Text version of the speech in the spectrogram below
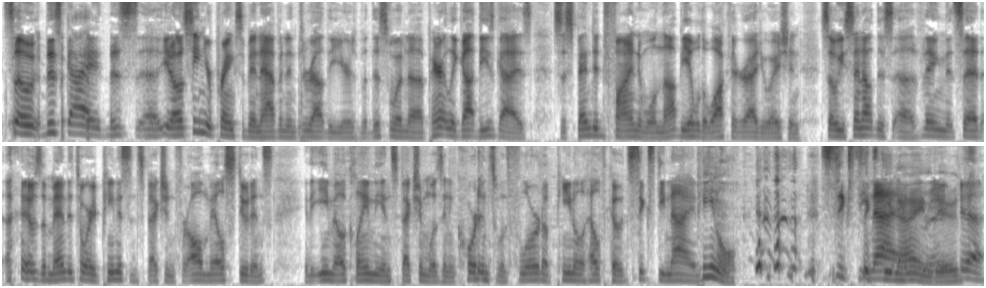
so this guy, this uh, you know, senior pranks have been happening throughout the years, but this one uh, apparently got these guys suspended, fined, and will not be able to walk their graduation. So he sent out this uh, thing that said it was a mandatory penis inspection for all male students. The email claimed the inspection was in accordance with Florida Penal Health Code 69. Penal. 69, 69, right? dudes. Yeah.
